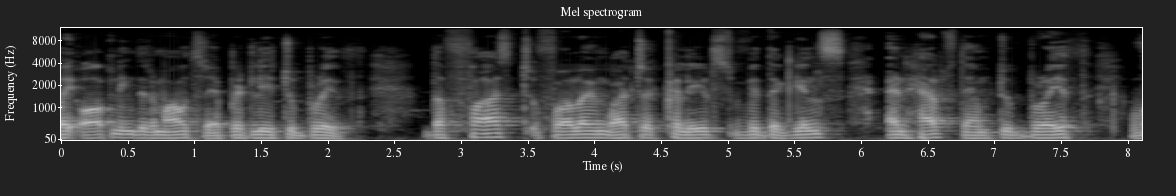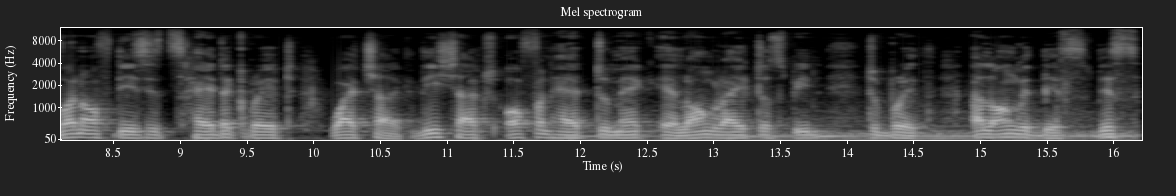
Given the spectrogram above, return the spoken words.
by opening their mouth rapidly to breathe the fast following water collides with the gills and helps them to breathe. One of these is had a great white shark. These sharks often had to make a long ride to speed to breathe. Along with this, this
